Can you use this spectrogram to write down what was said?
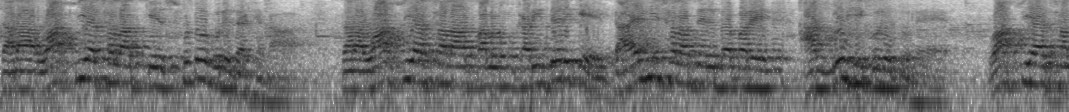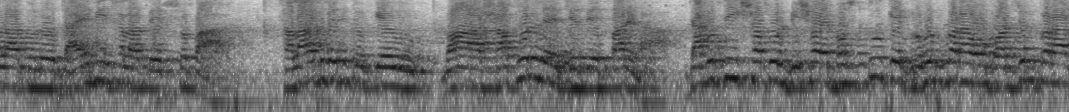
তারা ওয়াক্তিয়া সালাদকে ছোট করে দেখে না। তারা ওয়াক্তিয়া সালাদ পালনকারীদেরকে দায়েমি সালাতের ব্যাপারে আগ্রহী করে তোলে। ওয়াক্তিয়া সালাত হলো দায়েমি সালাতের সোপার সালাদ ব্যতীত কেউ মহা সাফল্যে যেতে পারে না। জাগতিক সকল বিষয় বস্তুকে গ্রহণ করা ও বর্জন করার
